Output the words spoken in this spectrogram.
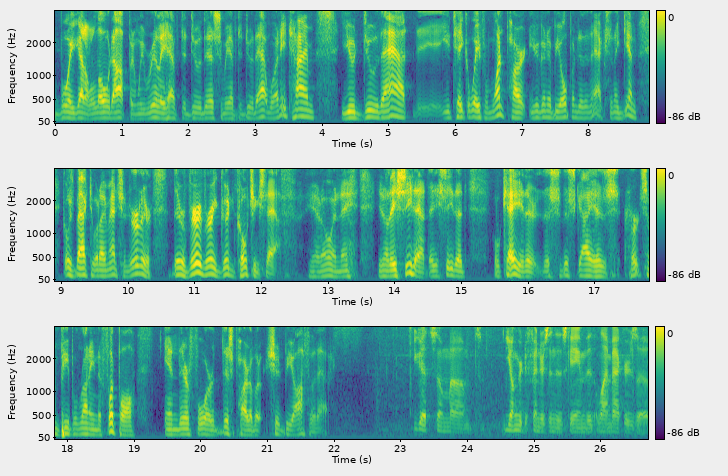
boy, you got to load up, and we really have to do this, and we have to do that. Well, anytime you do that, you take away from one part, you're going to be open to the next. And again, it goes back to what I mentioned earlier. They're very, very good coaching staff, you know, and they, you know, they see that. They see that, okay, this this guy has hurt some people running the football, and therefore this part of it should be off of that. You got some, um, some younger defenders into this game. The linebackers, uh,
